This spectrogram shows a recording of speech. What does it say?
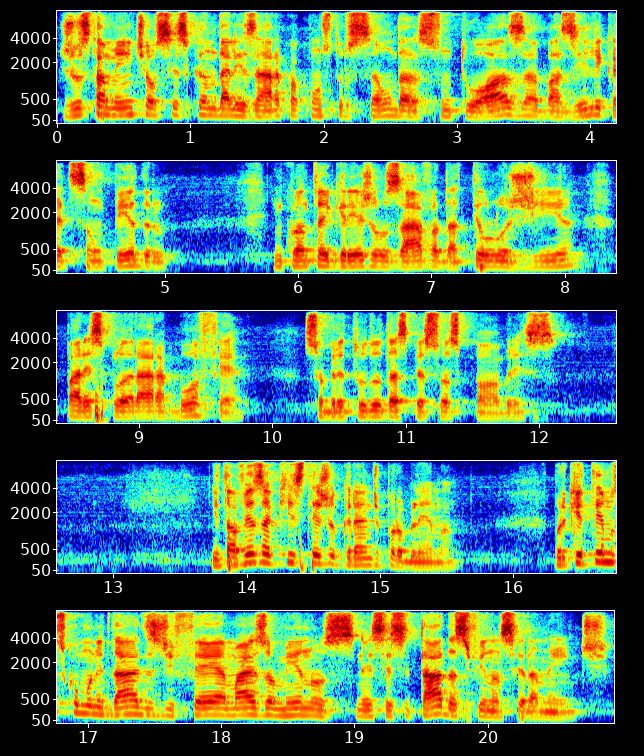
justamente ao se escandalizar com a construção da suntuosa Basílica de São Pedro, enquanto a igreja usava da teologia para explorar a boa-fé, sobretudo das pessoas pobres. E talvez aqui esteja o grande problema, porque temos comunidades de fé mais ou menos necessitadas financeiramente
